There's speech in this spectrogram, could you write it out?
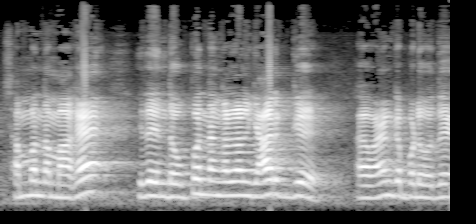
சம்பந்தமாக இது இந்த ஒப்பந்தங்களால் யாருக்கு வழங்கப்படுவது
